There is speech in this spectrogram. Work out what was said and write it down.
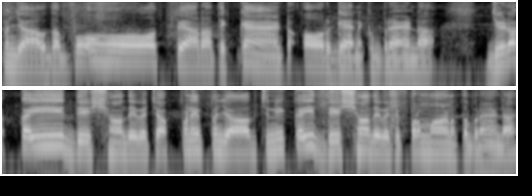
ਪੰਜਾਬ ਦਾ ਬਹੁਤ ਪਿਆਰਾ ਤੇ ਘੈਂਟ ਆਰਗੈਨਿਕ ਬ੍ਰਾਂਡ ਆ, ਜਿਹੜਾ ਕਈ ਦੇਸ਼ਾਂ ਦੇ ਵਿੱਚ, ਆਪਣੇ ਪੰਜਾਬ 'ਚ ਨਹੀਂ, ਕਈ ਦੇਸ਼ਾਂ ਦੇ ਵਿੱਚ ਪ੍ਰਮਾਣਿਤ ਬ੍ਰਾਂਡ ਆ,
